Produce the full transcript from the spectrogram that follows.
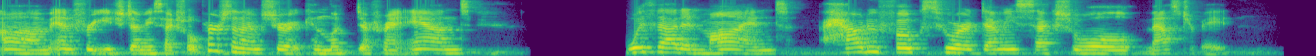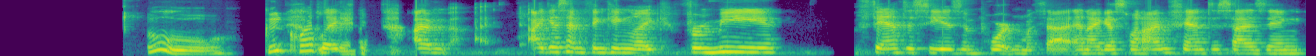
Um, and for each demisexual person, I'm sure it can look different. And with that in mind, how do folks who are demisexual masturbate? Ooh, Good question. Like I'm I guess I'm thinking like for me fantasy is important with that and I guess when I'm fantasizing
